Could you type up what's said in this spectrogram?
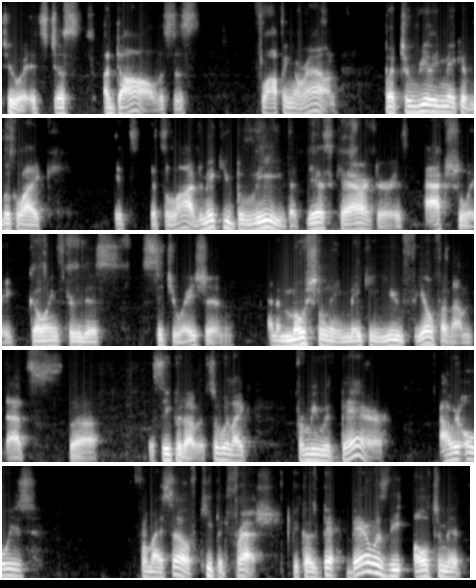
to it. It's just a doll. This is flopping around. But to really make it look like it's it's alive, to make you believe that this character is actually going through this situation and emotionally making you feel for them, that's the the secret of it. So we're like, for me with Bear, I would always, for myself, keep it fresh because Bear, Bear was the ultimate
